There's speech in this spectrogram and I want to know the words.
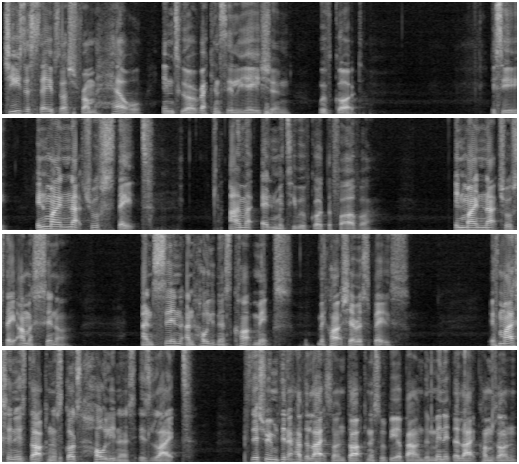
Jesus saves us from hell into a reconciliation with God. You see, in my natural state, I'm at enmity with God the Father. In my natural state, I'm a sinner. And sin and holiness can't mix, they can't share a space. If my sin is darkness, God's holiness is light. If this room didn't have the lights on, darkness would be abound. The minute the light comes on,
